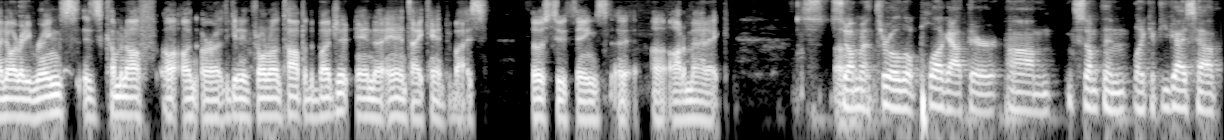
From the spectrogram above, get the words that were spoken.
i know already rings is coming off on or getting thrown on top of the budget and an anti-cant device those two things uh, uh, automatic So I'm going to throw a little plug out there. Um, something like if you guys have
